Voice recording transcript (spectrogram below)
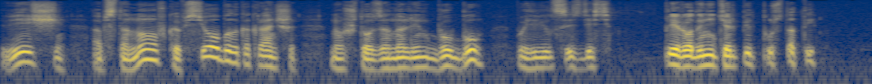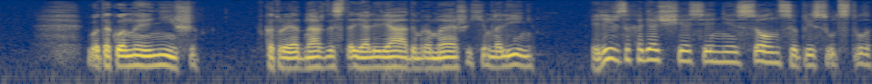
Вещи, обстановка — все было как раньше. Но что за Налин-Бубу появился здесь? Природа не терпит пустоты. Вот оконная ниша, в которой однажды стояли рядом Ромеш и Химнолинь и лишь заходящее осеннее солнце присутствовало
